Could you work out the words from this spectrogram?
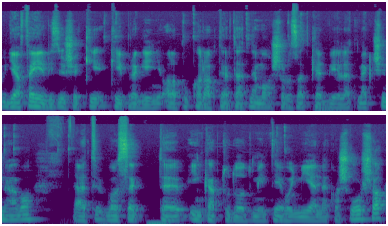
ugye a fehér víziós egy képregény alapú karakter, tehát nem a sorozat kedvéért lett megcsinálva, tehát valószínűleg te inkább tudod, mint én, hogy mi a sorsa,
